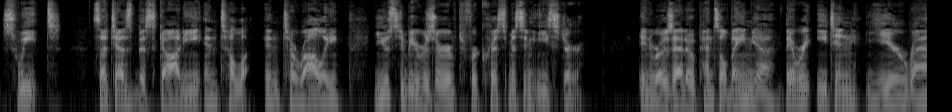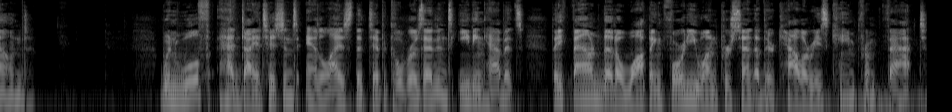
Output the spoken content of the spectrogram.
Sweet, such as biscotti and, taralli, used to be reserved for Christmas and Easter. In Roseto, Pennsylvania, they were eaten year round. When Wolf had dietitians analyze the typical Rosetans' eating habits, they found that a whopping 41% of their calories came from fat.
